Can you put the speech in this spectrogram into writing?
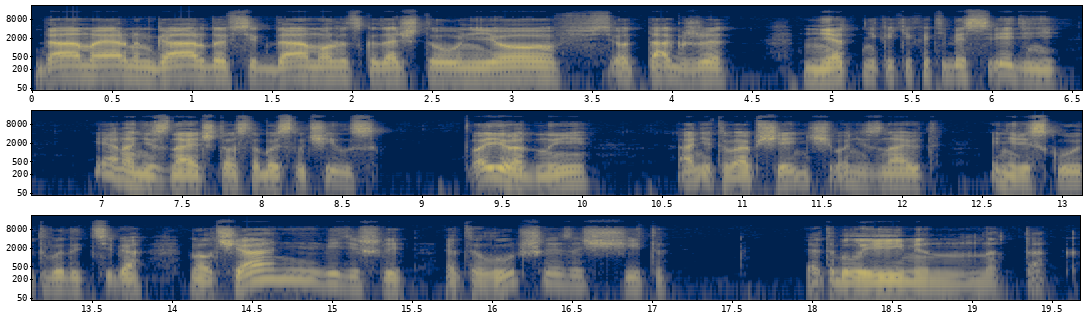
Дама Эрменгарда всегда может сказать, что у нее все так же нет никаких о тебе сведений, и она не знает, что с тобой случилось. Твои родные, они-то вообще ничего не знают и не рискуют выдать тебя. Молчание, видишь ли, — это лучшая защита. Это было именно так.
